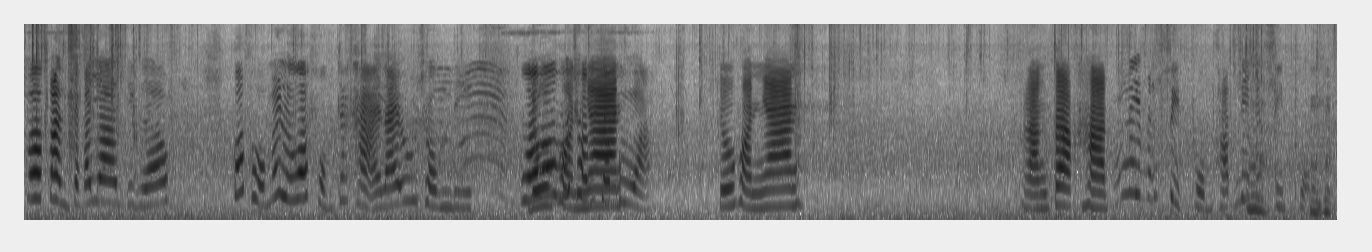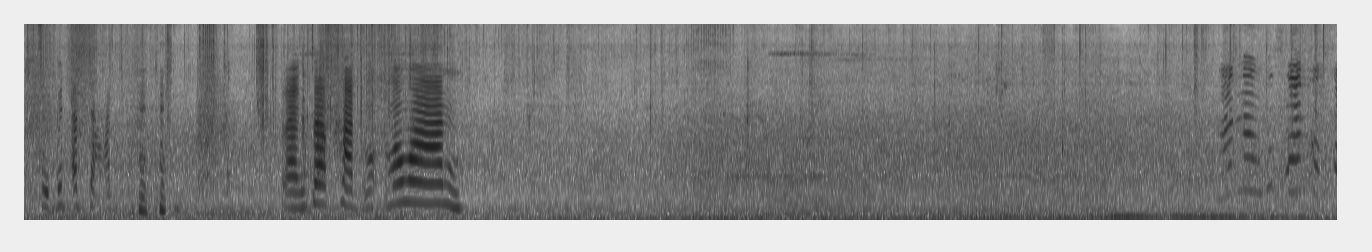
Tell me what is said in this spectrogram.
เมื่อปั่นจักรยานอีกแล้ว ก็ผมไม่รู้ว่าผมจะถ่ายอะไรให้ผู้ชมดี กลัวดูว่าผู้ชมผลงาจะนเบื่อ ดูผลงาน หลังจากหัด นี่เป็นสิทธิ์ผมครับ นี่เป็นสิทธิ์ผม ผมเป็นอาจารย์ หลังจากหัดเมื่อวานแล้วนึงทุกคนผมไป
